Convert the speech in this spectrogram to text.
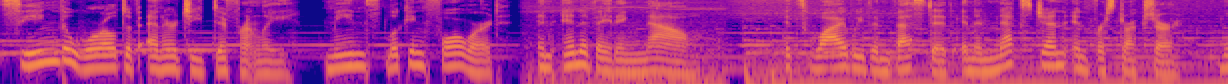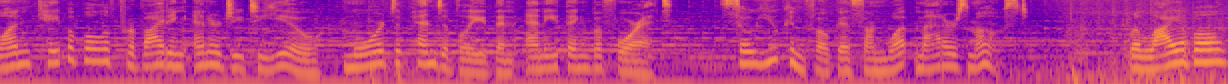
Seeing the world of energy differently means looking forward and innovating now. It's why we've invested in a next gen infrastructure, one capable of providing energy to you more dependably than anything before it. So you can focus on what matters most reliable,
